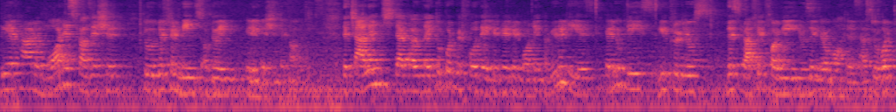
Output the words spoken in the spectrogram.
We have had a modest transition to different means of doing irrigation technologies. The challenge that I would like to put before the integrated modeling community is, can you please reproduce this graphic for me using your models as to what,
